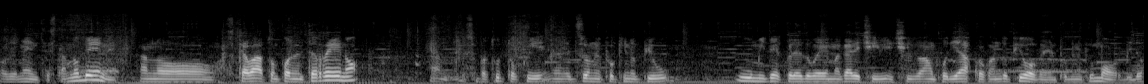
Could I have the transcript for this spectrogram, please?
ovviamente stanno bene hanno scavato un po' nel terreno soprattutto qui nelle zone un pochino più umide, quelle dove magari ci, ci, va un po' di acqua quando piove, è un pochino più morbido.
